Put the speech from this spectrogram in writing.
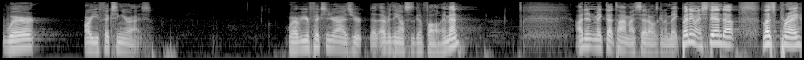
where are you fixing your eyes? Wherever you're fixing your eyes, everything else is going to follow. Amen? I didn't make that time I said I was going to make. But anyway, stand up. Let's pray.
